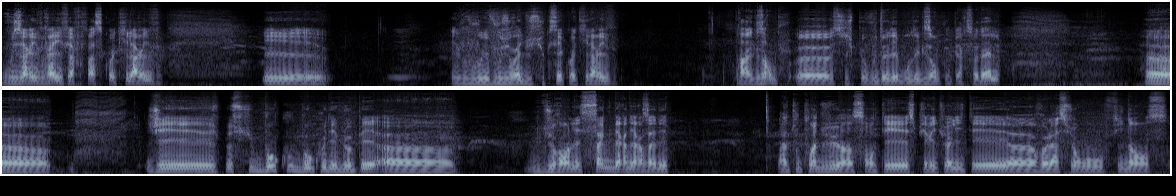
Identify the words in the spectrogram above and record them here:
Vous arriverez à y faire face quoi qu'il arrive. Et, vous, aurez du succès quoi qu'il arrive. Par exemple, euh, si je peux vous donner mon exemple personnel, euh, je me suis beaucoup, beaucoup développé euh, durant les cinq dernières années, à tout point de vue, hein, santé, spiritualité, relations, finances,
